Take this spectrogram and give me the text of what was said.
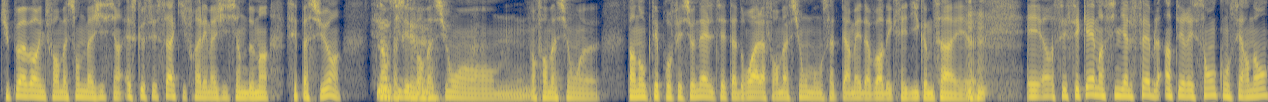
tu peux avoir une formation de magicien. Est-ce que c'est ça qui fera les magiciens de demain? C'est pas sûr. C'est aussi des que- formations en, en formation, euh, pendant que t'es professionnel, tu t'as droit à la formation, bon, ça te permet d'avoir des crédits comme ça. Et, euh, Mhm. et euh, c'est c'est quand même un signal faible intéressant concernant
